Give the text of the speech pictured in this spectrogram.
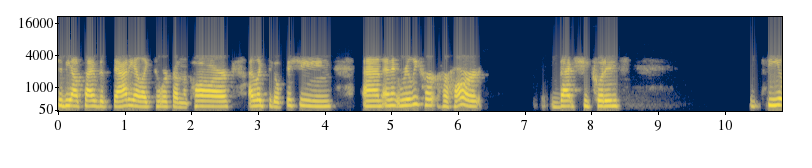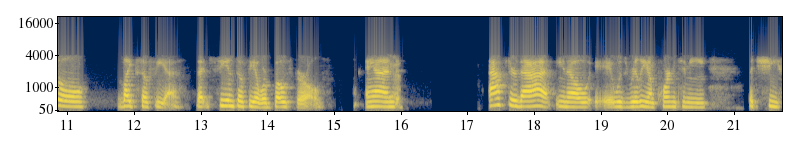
to be outside with daddy. I like to work on the car. I like to go fishing. And, and it really hurt her heart that she couldn't feel like Sophia, that she and Sophia were both girls. And yeah. after that, you know, it was really important to me that she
